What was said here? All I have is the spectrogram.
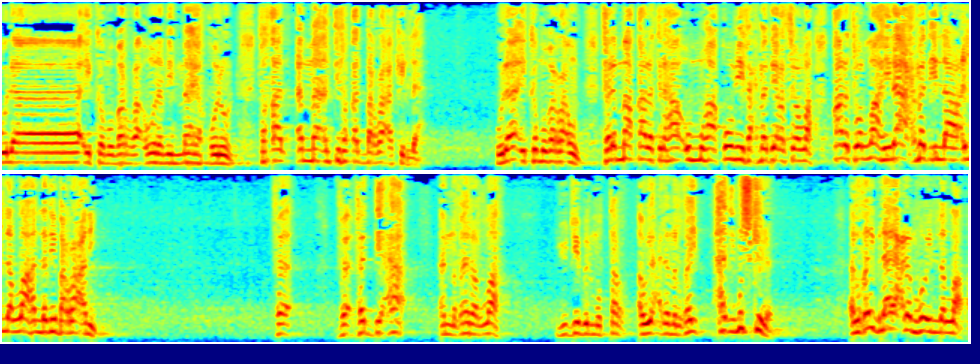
أولئك مبرؤون مما يقولون. فقال أما أنت فقد برأك الله. أولئك مبرؤون. فلما قالت لها أمها قومي فاحمدي رسول الله قالت والله لا أحمد إلا, إلا الله الذي برأني. ف... فادعاء أن غير الله يجيب المضطر أو يعلم الغيب هذه مشكلة. الغيب لا يعلمه إلا الله.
